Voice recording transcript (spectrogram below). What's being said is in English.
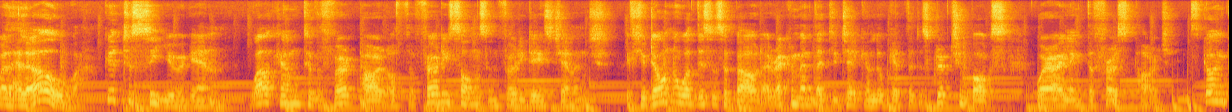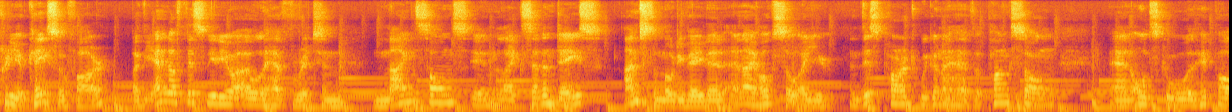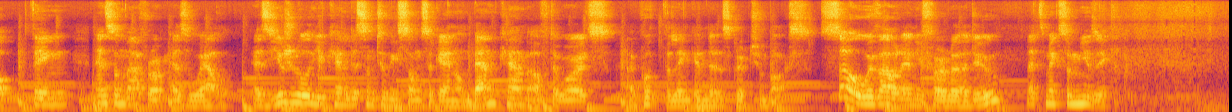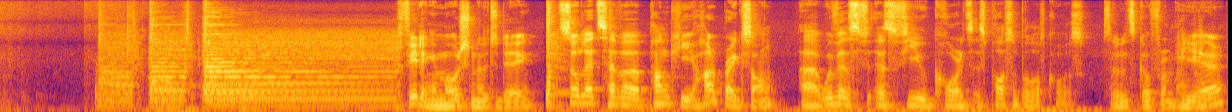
Well hello! Good to see you again. Welcome to the third part of the 30 songs in 30 days challenge. If you don't know what this is about, I recommend that you take a look at the description box where I linked the first part. It's going pretty okay so far. By the end of this video I will have written 9 songs in like 7 days. I'm still motivated and I hope so are you. In this part we're gonna have a punk song, an old school hip hop thing and some math rock as well. As usual, you can listen to these songs again on Bandcamp afterwards. I put the link in the description box. So without any further ado, let's make some music. Feeling emotional today. So let's have a punky heartbreak song. Uh, with as, as few chords as possible, of course. So let's go from here.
